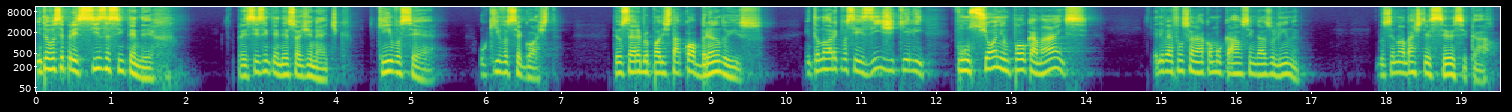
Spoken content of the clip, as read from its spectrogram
Então você precisa se entender. Precisa entender sua genética. Quem você é. O que você gosta. Teu cérebro pode estar cobrando isso. Então, na hora que você exige que ele funcione um pouco a mais, ele vai funcionar como um carro sem gasolina. Você não abasteceu esse carro.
